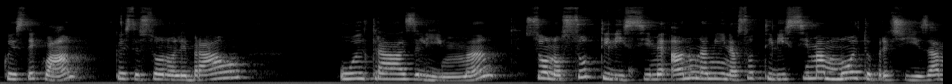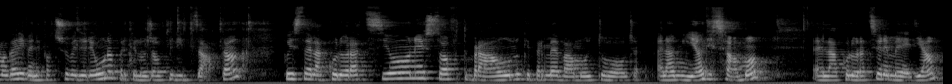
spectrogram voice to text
Queste qua, queste sono le Brow Ultra Slim, sono sottilissime, hanno una mina sottilissima, molto precisa, magari ve ne faccio vedere una perché l'ho già utilizzata. Questa è la colorazione Soft Brown, che per me va molto, cioè è la mia diciamo, è la colorazione media.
